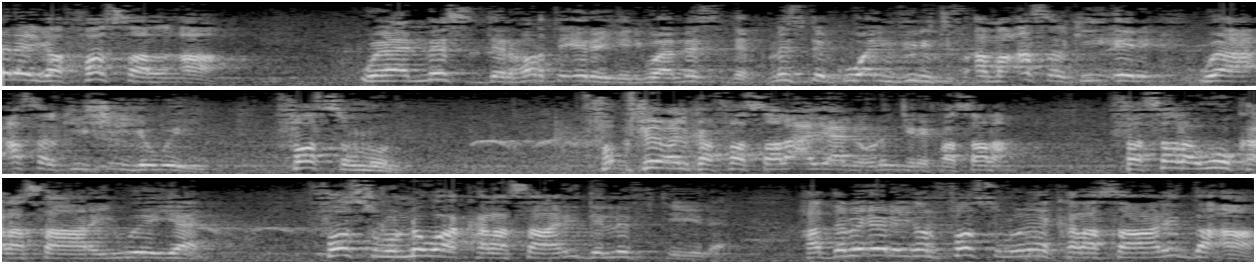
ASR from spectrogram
Ereyga fasal ah waa masder horta ereygani waa masder. Masderku waa infinitive ama asalkii ere waa asalkii shayga weeyi faslun. Ficilka fasala ayaa la odhan jiray fasala fasala wuu kala saaray weeyaan. Faslunna waa kala saaridda lafteeda. Haddaba ereygan faslun ee kala saaridda ah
